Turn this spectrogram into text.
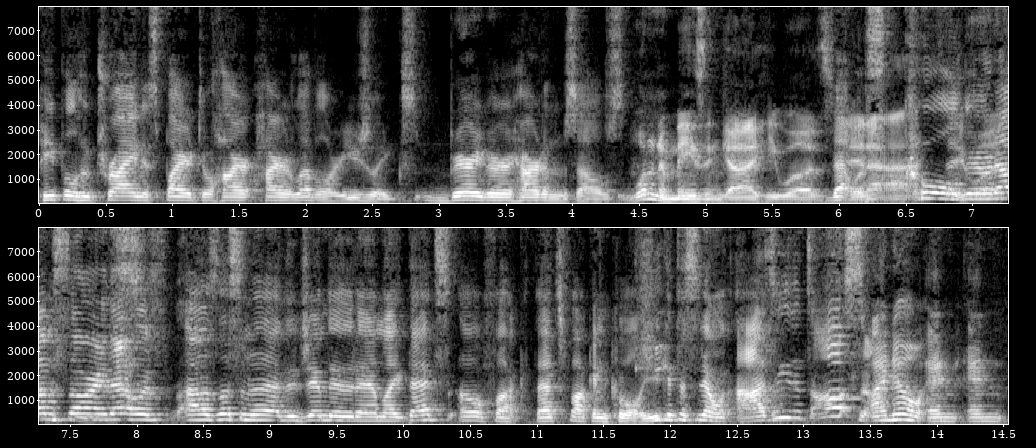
people who try and aspire to a higher higher level are usually very very hard on themselves. What an amazing guy he was. That was I- cool, dude. what, I'm sorry. That was I was listening to that at the gym the other day. I'm like, that's oh fuck, that's fucking cool. You get to sit down with Ozzy. That's awesome. I know, and and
